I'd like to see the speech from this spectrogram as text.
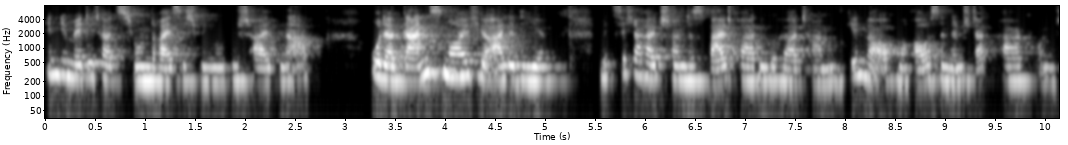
in die Meditation 30 Minuten, schalten ab oder ganz neu für alle, die mit Sicherheit schon das Waldbaden gehört haben, gehen wir auch mal raus in den Stadtpark und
